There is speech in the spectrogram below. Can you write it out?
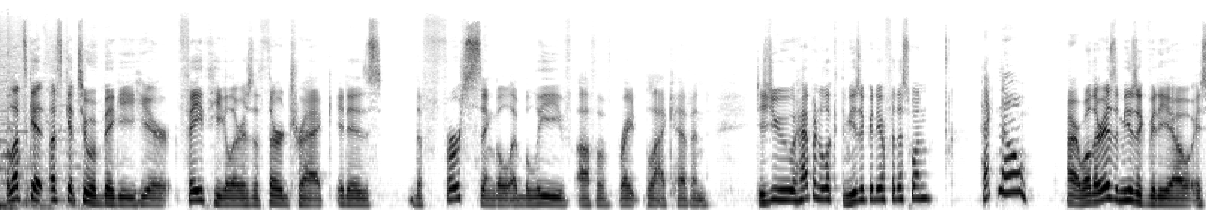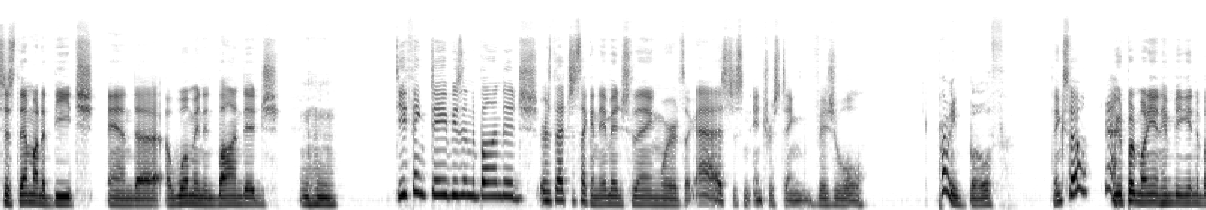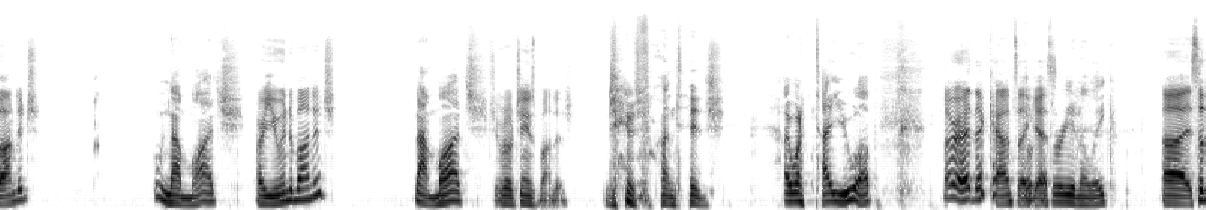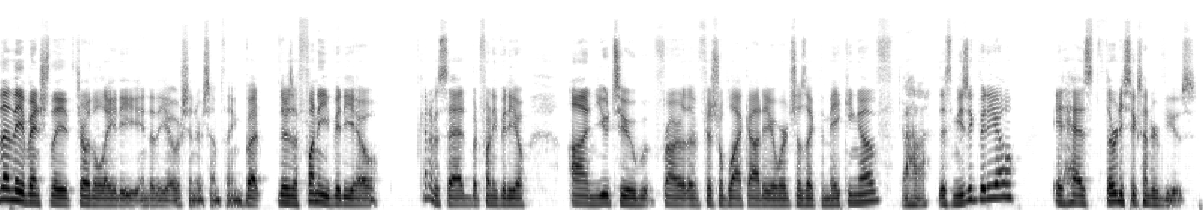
But let's get let's get to a biggie here. Faith Healer is the third track. It is the first single, I believe, off of Bright Black Heaven. Did you happen to look at the music video for this one? Heck no. All right. Well, there is a music video. It's just them on a beach and uh, a woman in bondage. Mm-hmm. Do you think Davey's into bondage, or is that just like an image thing where it's like, ah, it's just an interesting visual? Probably both. Think so? Yeah. You would put money on him being into bondage? Ooh, not much. Are you into bondage? Not much. What about James Bondage? James Bondage. I want to tie you up. All right, that counts, I Th- guess. Three in a lake. Uh, so then they eventually throw the lady into the ocean or something. But there's a funny video, kind of a sad but funny video on YouTube for the official Blaqk Audio where it shows like the making of Uh huh. this music video. It has 3,600 views,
